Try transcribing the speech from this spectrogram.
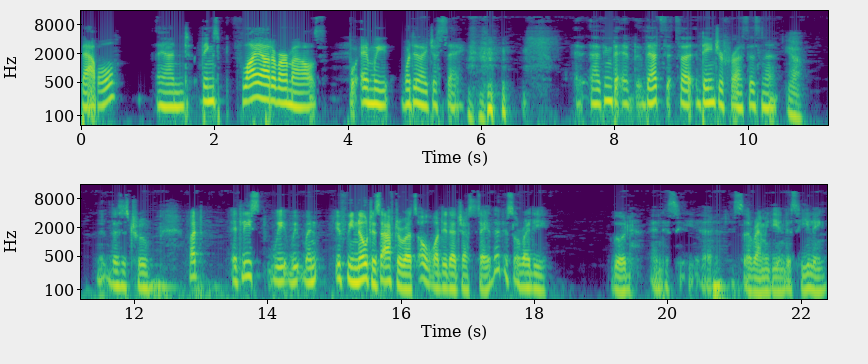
babble and things fly out of our mouths, and we, what did I just say? I think that it, that's a danger for us, isn't it? Yeah, this is true. But at least we, we when if we notice afterwards, oh, what did I just say? That is already good and is, uh, is a remedy and is healing.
